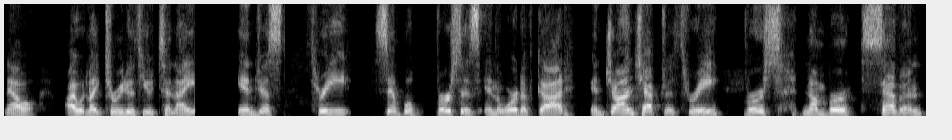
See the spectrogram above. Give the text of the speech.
Now, I would like to read with you tonight in just three simple verses in the Word of God. In John chapter 3, verse number 7,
